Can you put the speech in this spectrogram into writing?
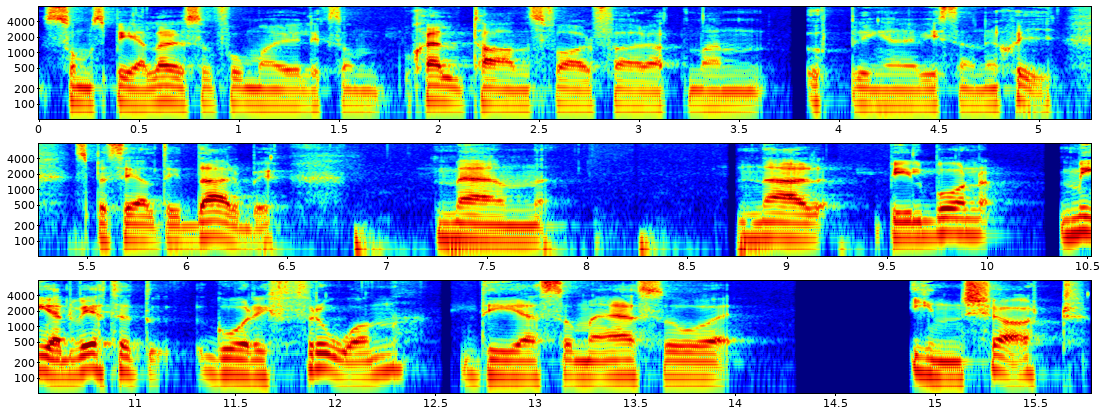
som spelare så får man ju liksom själv ta ansvar för att man uppbringar en viss energi, speciellt i derby. Men när Billborn medvetet går ifrån det som är så inkört,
